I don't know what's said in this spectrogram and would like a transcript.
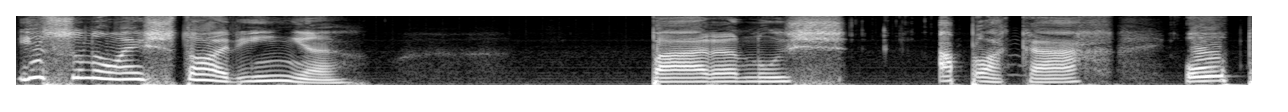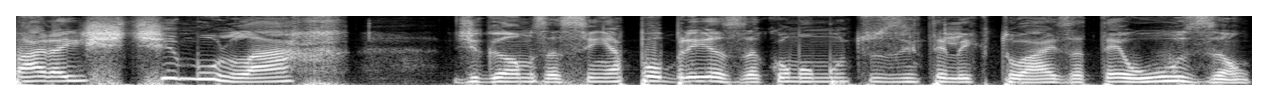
Isso não é historinha para nos aplacar ou para estimular digamos assim, a pobreza, como muitos intelectuais até usam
